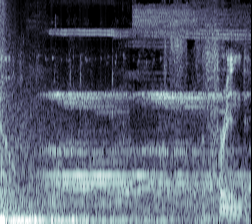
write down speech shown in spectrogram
know. A friend.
